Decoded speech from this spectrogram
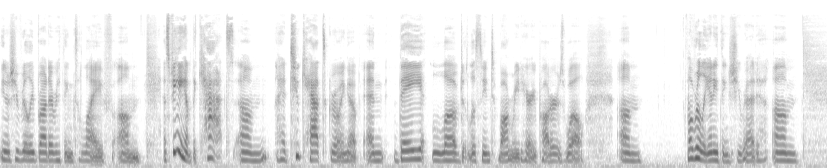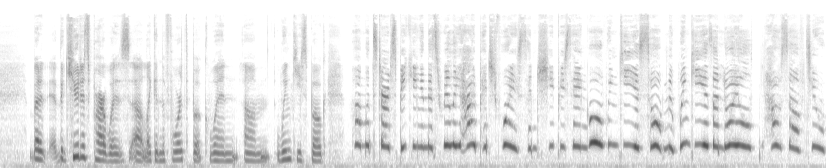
you know she really brought everything to life um, and speaking of the cats um, i had two cats growing up and they loved listening to mom read harry potter as well um, well, really anything she read. Um, but the cutest part was uh, like in the fourth book when um, Winky spoke. Mom would start speaking in this really high pitched voice, and she'd be saying, "Oh, Winky is so Winky is a loyal house elf to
